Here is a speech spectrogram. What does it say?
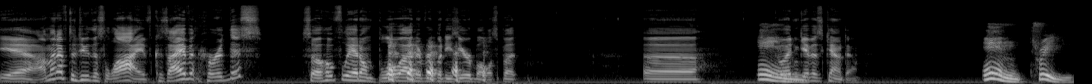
Yeah, I'm gonna have to do this live because I haven't heard this, so hopefully I don't blow out everybody's earballs. But uh, In, go ahead and give us a countdown. in three,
